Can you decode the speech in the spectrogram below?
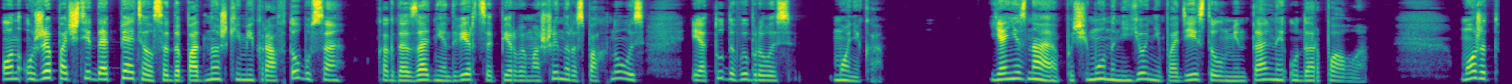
Он уже почти допятился до подножки микроавтобуса, когда задняя дверца первой машины распахнулась, и оттуда выбралась Моника. Я не знаю, почему на нее не подействовал ментальный удар Павла. Может,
